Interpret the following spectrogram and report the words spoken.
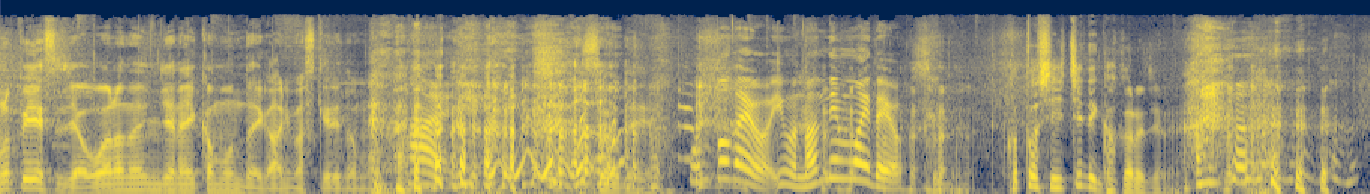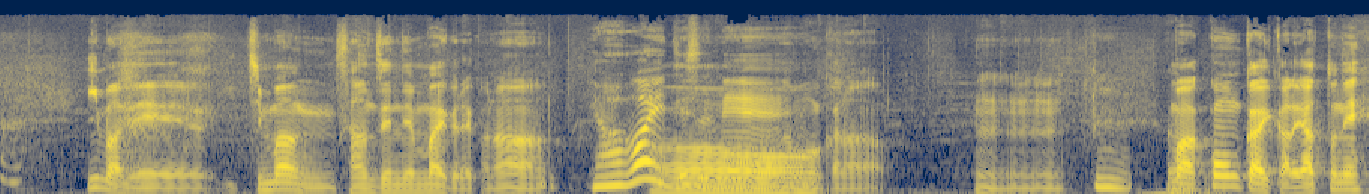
のペースじゃ終わらないんじゃないか問題がありますけれども。はい。そうね。本当だよ。今何年前だよ。今年1年かかるんじゃない？今ね1万3000年前ぐらいかな。やばいですそんなもねんかな。うんうんうん。うん。まあ今回からやっとね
